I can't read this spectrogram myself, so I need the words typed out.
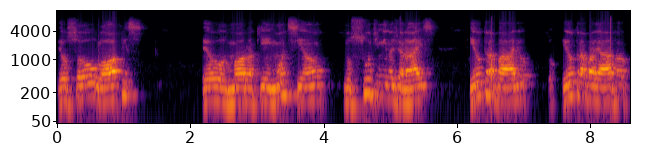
eu sou o Lopes, eu moro aqui em Monte Sião, no sul de Minas Gerais, eu trabalho, eu trabalhava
